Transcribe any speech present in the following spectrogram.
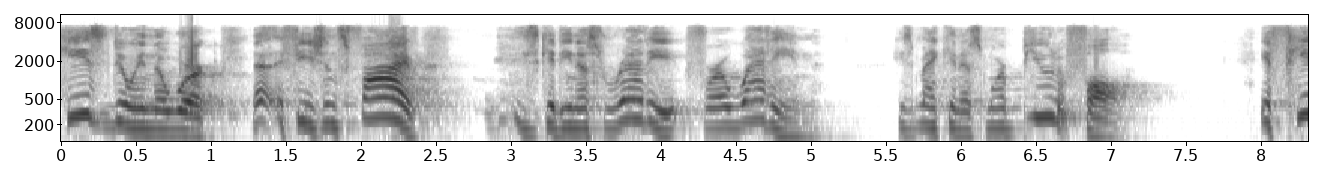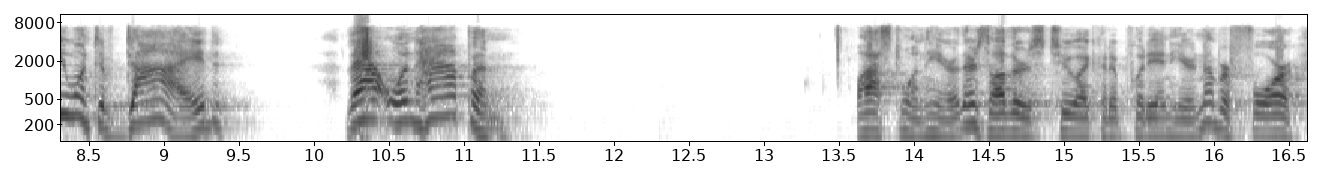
He's doing the work. Ephesians 5, he's getting us ready for a wedding. He's making us more beautiful. If he wouldn't have died, that wouldn't happen. Last one here. There's others too I could have put in here. Number four,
